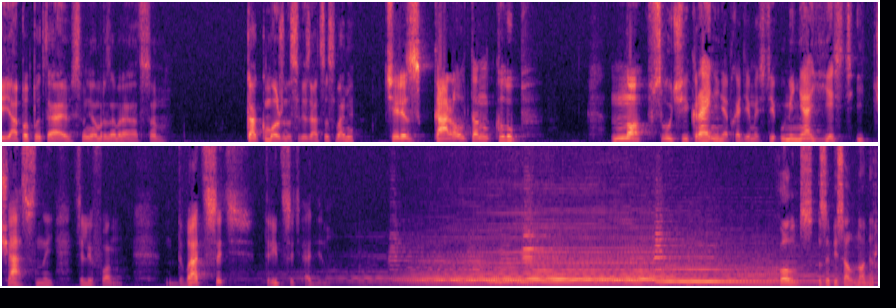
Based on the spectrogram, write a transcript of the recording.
я попытаюсь в нем разобраться. Как можно связаться с вами? Через Карлтон-клуб. Но в случае крайней необходимости у меня есть и частный телефон. 2031. Холмс записал номер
